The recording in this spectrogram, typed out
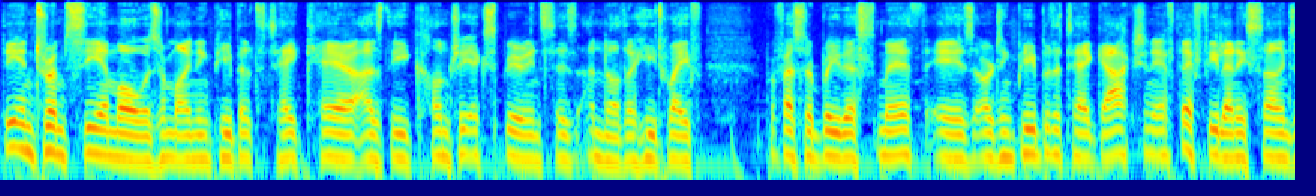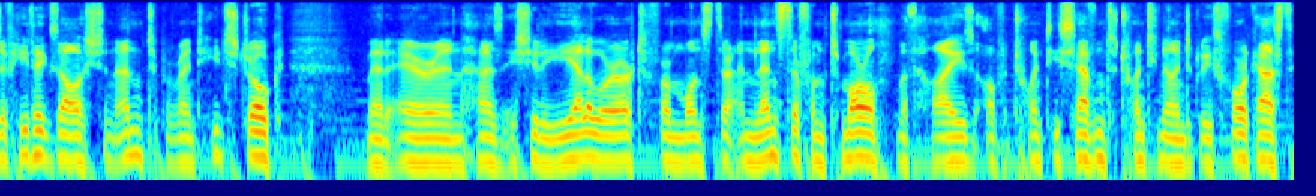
The interim CMO is reminding people to take care as the country experiences another heatwave. Professor Breda Smith is urging people to take action if they feel any signs of heat exhaustion and to prevent heat stroke. Met Éireann has issued a yellow alert for Munster and Leinster from tomorrow with highs of 27 to 29 degrees forecast.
